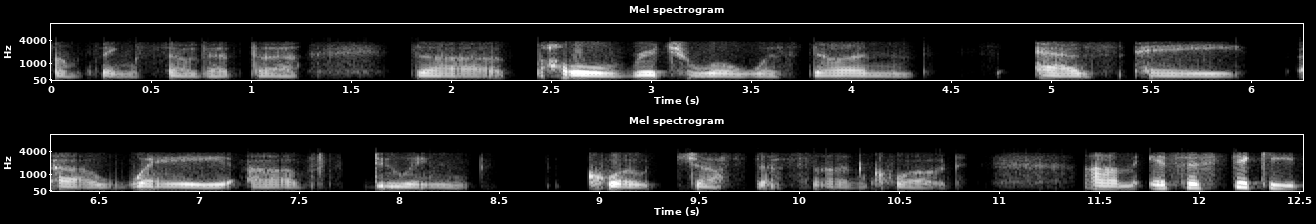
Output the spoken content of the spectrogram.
something, so that the the whole ritual was done as a, a way of doing quote justice unquote. Um, it's a sticky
